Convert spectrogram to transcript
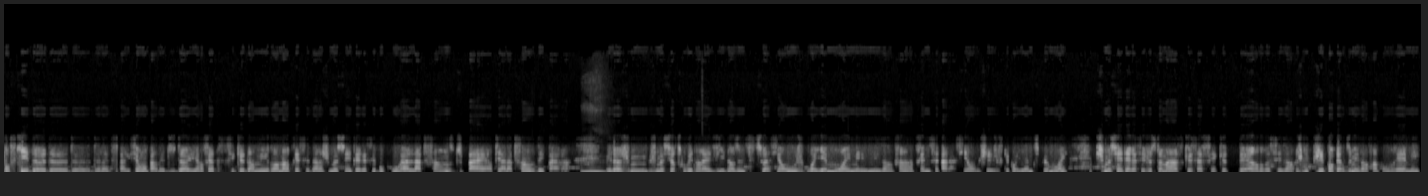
Pour ce qui est de, de, de, la disparition, on parlait du deuil. En fait, c'est que dans mes romans précédents, je me suis intéressé beaucoup à l'absence du père puis à l'absence des parents. Hmm. Mais là, je, je, me suis retrouvé dans la vie dans une situation où je voyais moins mes, mes enfants après une séparation. Je, je, les voyais un petit peu moins. Puis je me suis intéressé justement à ce que ça fait que de perdre ces enfants. Je n'ai pas perdu mes enfants pour vrai, mais,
